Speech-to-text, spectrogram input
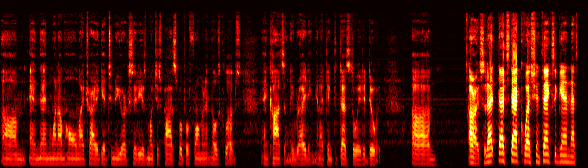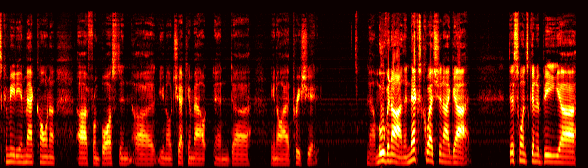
Um, and then when I'm home, I try to get to New York City as much as possible, performing in those clubs and constantly writing. And I think that that's the way to do it. Um, all right, so that that's that question. Thanks again. That's comedian Matt Kona uh, from Boston. Uh, you know, check him out and. Uh, you know, I appreciate it. Now, moving on. The next question I got. This one's going to be. Uh,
